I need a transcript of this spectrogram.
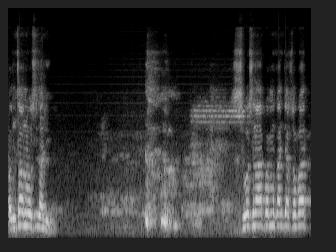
पंचावन्न वर्ष झाली. शिवसेना प्रमुखांच्या सोबत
